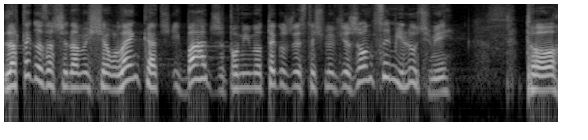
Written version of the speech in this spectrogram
Dlatego zaczynamy się lękać i bać, że pomimo tego, że jesteśmy wierzącymi ludźmi, to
